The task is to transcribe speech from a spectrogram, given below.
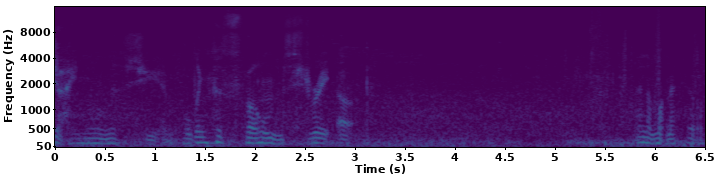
The ginormous sheet. I'm holding this phone straight up. And I'm on a hill.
